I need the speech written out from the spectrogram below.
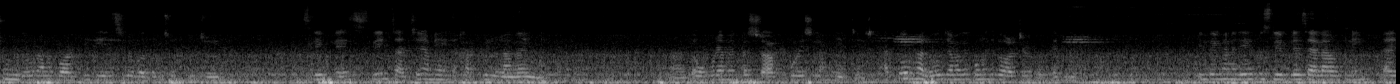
সুন্দর, আমার বর্দি দিয়েছিল গত বছর পুজোয়। স্লিভলেস স্লিভস আছে, আমি হাতগুলো লাগাইনি। তো ওপরে আমি একটা স্টক করেছিলাম নেটের। এত ভালো যে আমাকে কোনো দিকে অল্টার করতে নেই কিন্তু এখানে যেহেতু স্লিভলেস অ্যালাউড নেই, তাই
